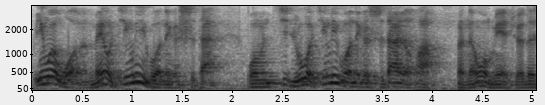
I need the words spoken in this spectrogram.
因为我们没有经历过那个时代，我们经如果经历过那个时代的话，可能我们也觉得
